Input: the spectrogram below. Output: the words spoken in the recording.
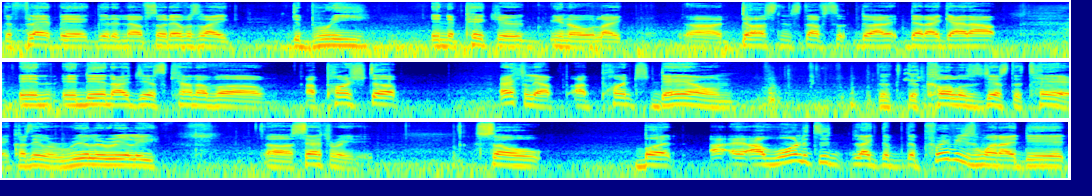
the flatbed good enough, so there was like debris in the picture, you know, like uh, dust and stuff that I, that I got out, and and then I just kind of uh, I punched up actually I, I punched down the, the colors just a tad because they were really really uh, saturated. So but I, I wanted to like the, the previous one I did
